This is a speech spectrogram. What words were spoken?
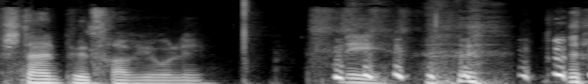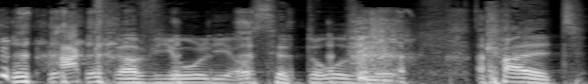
Steinpilzravioli. Nee. Hackravioli aus der Dose. Kalt.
